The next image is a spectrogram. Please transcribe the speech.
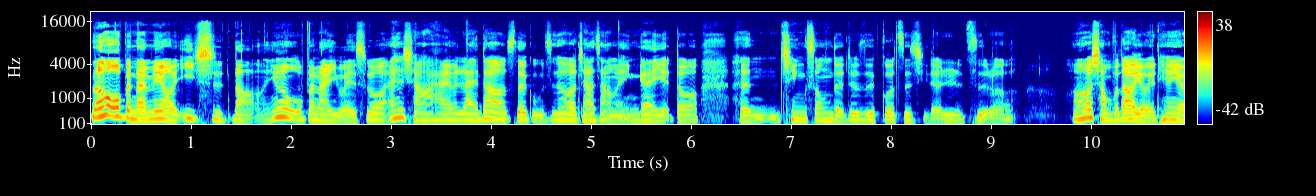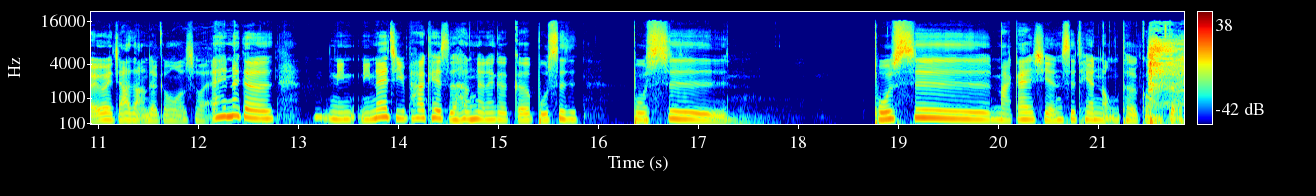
然后我本来没有意识到，因为我本来以为说，哎，小孩来到涩谷之后，家长们应该也都很轻松的，就是过自己的日子了。然后想不到有一天有一位家长就跟我说，哎，那个。你你那集 podcast 哼的那个歌不是不是不是马盖先，是天龙特工队，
